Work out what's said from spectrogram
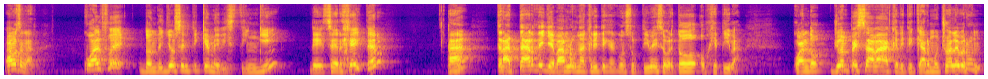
Vamos a hablar. ¿Cuál fue donde yo sentí que me distinguí de ser hater a tratar de llevarlo a una crítica constructiva y sobre todo objetiva? Cuando yo empezaba a criticar mucho a Lebron,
